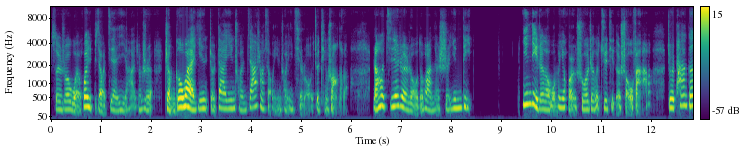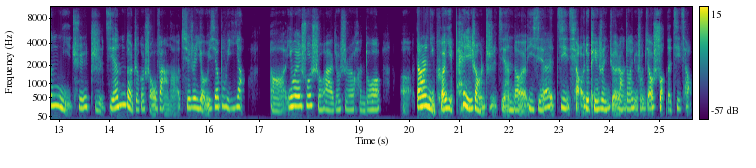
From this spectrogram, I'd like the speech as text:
所以说我会比较建议哈，就是整个外阴，就是大阴唇加上小阴唇一起揉，就挺爽的了。然后接着揉的话呢是阴蒂，阴蒂这个我们一会儿说这个具体的手法哈，就是它跟你去指尖的这个手法呢，其实有一些不一样啊，因为说实话就是很多。呃，当然你可以配上指尖的一些技巧，就平时你觉得让这个女生比较爽的技巧。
